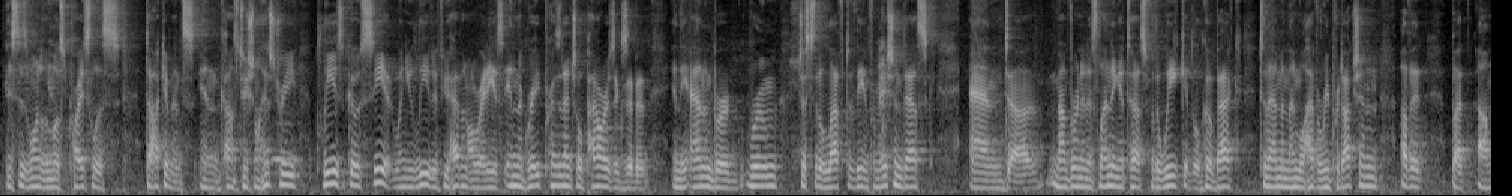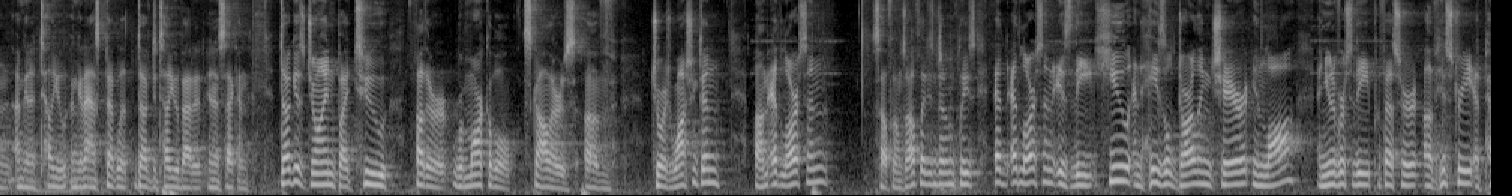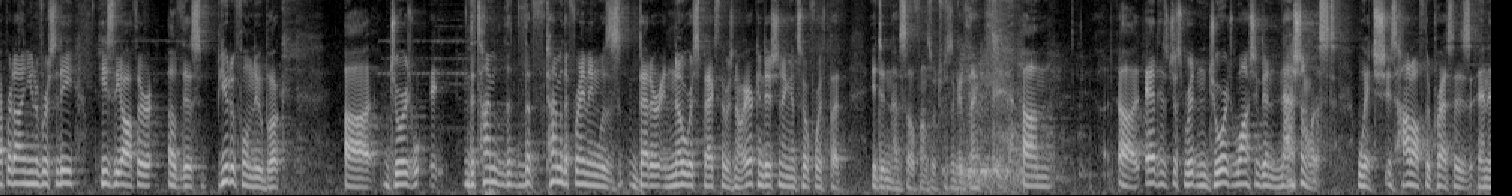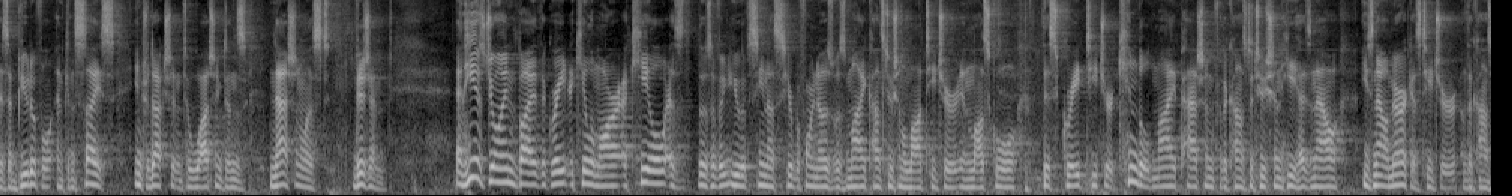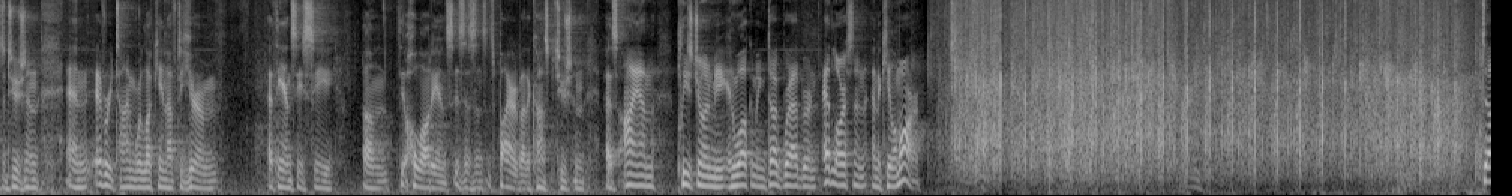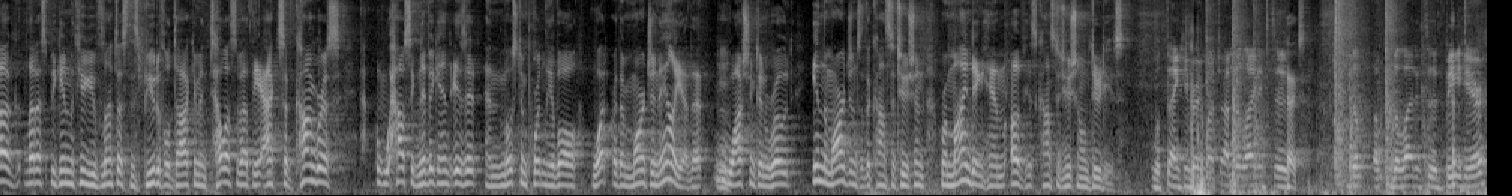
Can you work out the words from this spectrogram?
This is one of the most priceless documents in constitutional history. Please go see it when you leave if you haven't already. It's in the Great Presidential Powers exhibit in the Annenberg room, just to the left of the information desk and uh, Mount Vernon is lending it to us for the week. It'll go back to them, and then we'll have a reproduction of it. But um, I'm going to tell you, I'm going to ask Doug, Doug to tell you about it in a second. Doug is joined by two other remarkable scholars of George Washington. Um, Ed Larson, cell phones off, ladies and gentlemen, please. Ed, Ed Larson is the Hugh and Hazel Darling Chair in Law and University Professor of History at Pepperdine University. He's the author of this beautiful new book. Uh, George, the time, the, the time of the framing was better in no respects. There was no air conditioning and so forth, but it didn't have cell phones, which was a good thing. Um, uh, Ed has just written George Washington Nationalist, which is hot off the presses and is a beautiful and concise introduction to Washington's nationalist vision. And he is joined by the great Akhil Amar. Akhil, as those of you who have seen us here before knows, was my constitutional law teacher in law school. This great teacher kindled my passion for the Constitution. He has now he's now America's teacher of the Constitution, and every time we're lucky enough to hear him at the NCC, um, the whole audience is as inspired by the Constitution as I am. Please join me in welcoming Doug Bradburn, Ed Larson, and Akhil Amar. Doug, let us begin with you. You've lent us this beautiful document. Tell us about the acts of Congress. How significant is it? And most importantly of all, what are the marginalia that mm. Washington wrote in the margins of the Constitution, reminding him of his constitutional duties? Well, thank you very much. I'm delighted to, Thanks. I'm delighted to be here.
